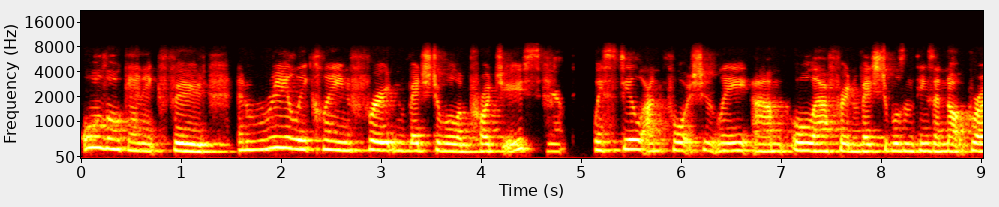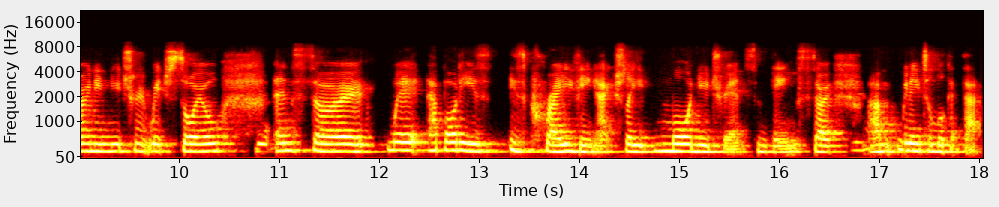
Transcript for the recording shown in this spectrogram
all organic food and really clean fruit and vegetable and produce Yeah. We're still unfortunately um, all our fruit and vegetables and things are not grown in nutrient rich soil Yeah. and so where our body is is craving actually more nutrients and things so um, we need to look at that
